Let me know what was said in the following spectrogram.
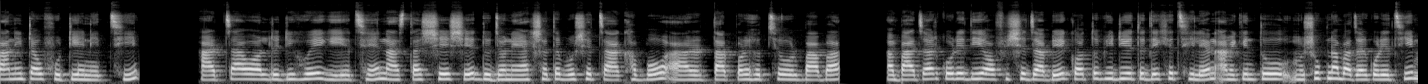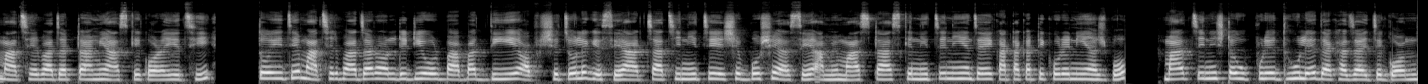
পানিটাও ফুটিয়ে নিচ্ছি। আর চা অলরেডি হয়ে গিয়েছে। নাস্তার শেষে দুজনে একসাথে বসে চা খাব। আর তারপরে হচ্ছে ওর বাবা বাজার করে দিয়ে অফিসে যাবে। গত ভিডিওতে দেখেছিলেন, আমি কিন্তু শুকনা বাজার করেছি, মাছের বাজারটা আমি আজকে করাইয়েছি। তো এই যে মাছের বাজার অলরেডি ওর বাবা দিয়ে অফিসে চলে গেছে আর চাচি নিচে এসে বসে আছে, আমি মাছটা আজকে নিচে নিয়ে যাই, কাটাকাটি করে নিয়ে আসব। মাছ জিনিসটা উপরে ধুলে দেখা যায় যে গন্ধ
